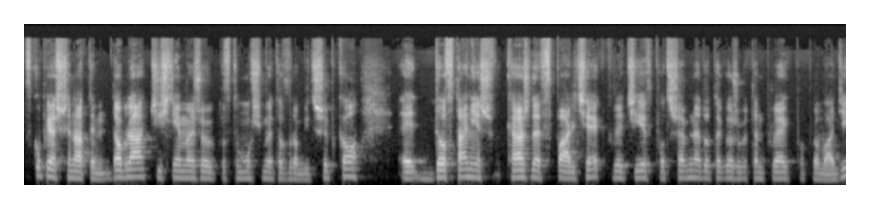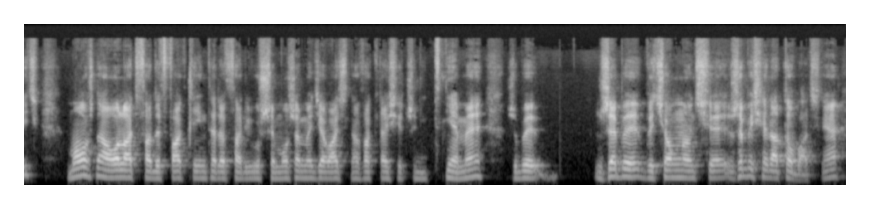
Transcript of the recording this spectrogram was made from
Skupiasz się na tym, dobra, ciśniemy, że po prostu musimy to zrobić szybko. E, dostaniesz każde wsparcie, które Ci jest potrzebne do tego, żeby ten projekt poprowadzić. Można olać satysfakcję interesariuszy, możemy działać na zakresie, czyli tniemy, żeby żeby wyciągnąć się, żeby się ratować. Nie?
